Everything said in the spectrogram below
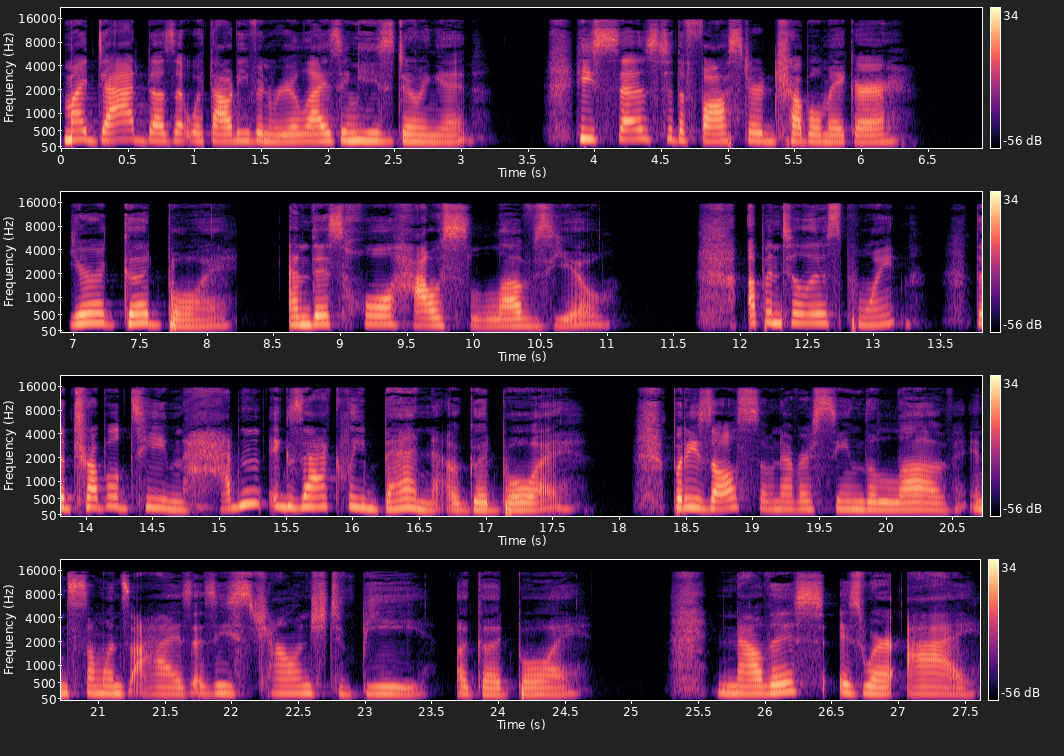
My dad does it without even realizing he's doing it. He says to the fostered troublemaker, You're a good boy, and this whole house loves you. Up until this point, the troubled teen hadn't exactly been a good boy. But he's also never seen the love in someone's eyes as he's challenged to be a good boy. Now, this is where I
